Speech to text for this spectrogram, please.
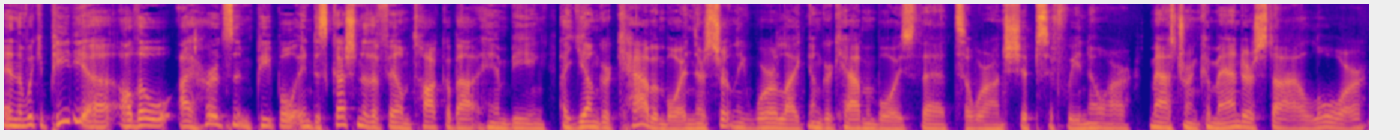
in the Wikipedia, although I heard some people in discussion of the film talk about him being a younger cabin boy, and there certainly were like younger cabin boys that were on ships if we know our master and commander style lore.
